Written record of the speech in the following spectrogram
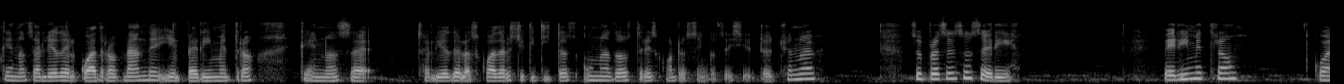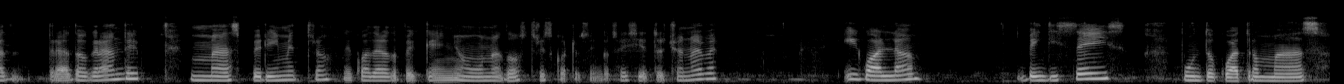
que nos salió del cuadro grande y el perímetro que nos salió de los cuadros chiquititos. 1, 2, 3, 4, 5, 6, 7, 8, 9. Su proceso sería perímetro cuadrado grande más perímetro de cuadrado pequeño. 1, 2, 3, 4, 5, 6, 7, 8, 9 igual a 26.4 más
